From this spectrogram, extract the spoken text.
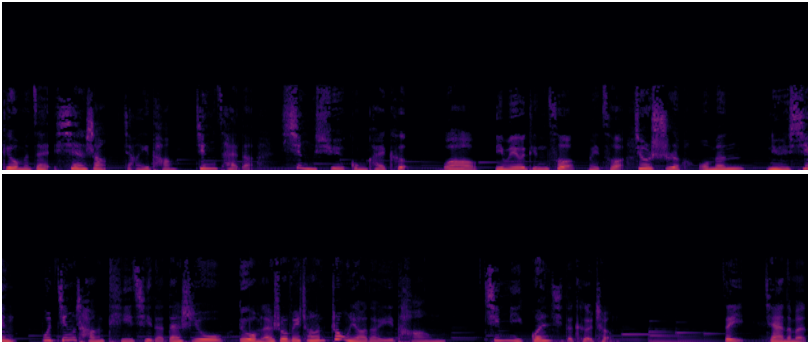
给我们在线上讲一堂精彩的性学公开课。哇哦，你没有听错，没错，就是我们女性。不经常提起的，但是又对我们来说非常重要的一堂亲密关系的课程，所以，亲爱的们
